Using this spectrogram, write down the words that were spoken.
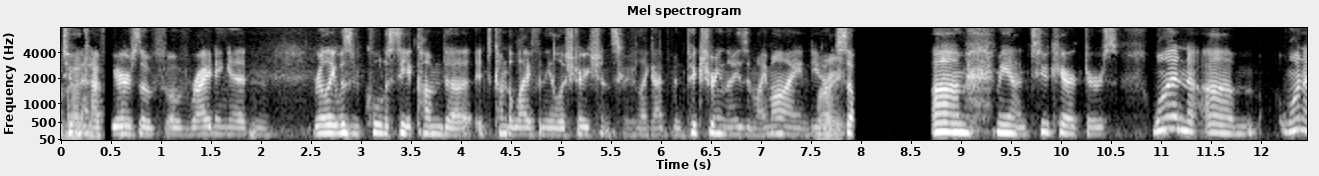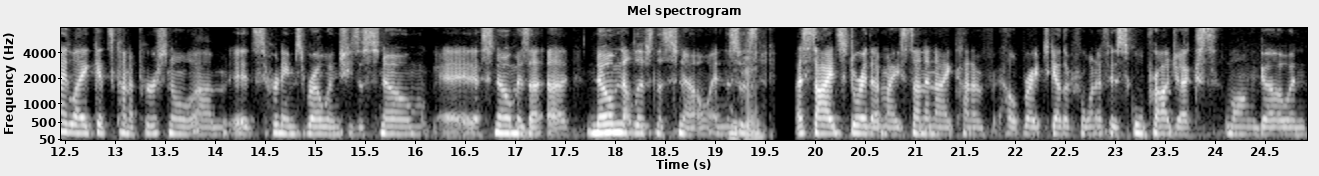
two and a half years of, of writing it, and really, it was cool to see it come to it come to life in the illustrations. Like I've been picturing these in my mind, you know. So um man two characters one um one I like. It's kind of personal. Um, it's her name's Rowan. She's a gnome. A gnome is a, a gnome that lives in the snow, and this okay. was a side story that my son and I kind of helped write together for one of his school projects long ago. And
